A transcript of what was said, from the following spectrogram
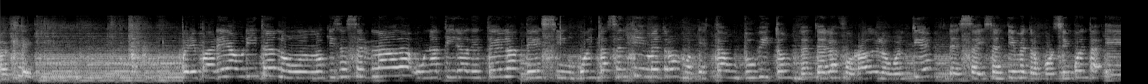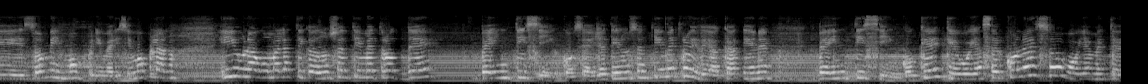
Ok. Preparé ahorita, no, no quise hacer nada, una tira de tela de 50 centímetros, aquí está un tubito de tela forrado y lo volteé, de 6 centímetros por 50, eso mismo, primerísimo plano, y una goma elástica de un centímetro de 25, o sea, ya tiene un centímetro y de acá tiene 25, ¿ok? ¿Qué voy a hacer con eso? Voy a meter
